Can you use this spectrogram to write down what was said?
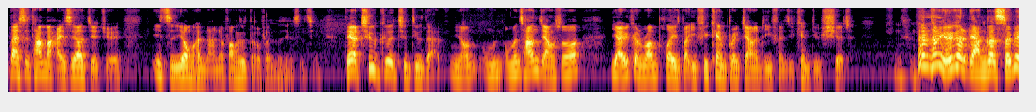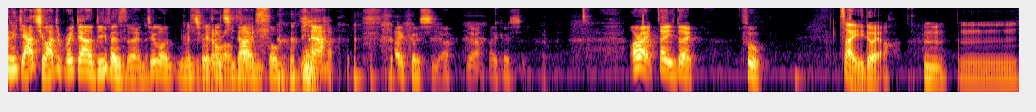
但是他们还是要解决一直用很难的方式得分这件事情。They are too good to do that。你 you know，我们我们常讲说，Yeah，you can run plays，but if you can't break down the defense，you can't do shit。但是他们有一个两个随便你给他球，他就 break down the defense 的人，结果你们球队其他人都，Yeah，太可惜了，Yeah，太可惜。All right，再一队，负，再一队啊。嗯。嗯，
